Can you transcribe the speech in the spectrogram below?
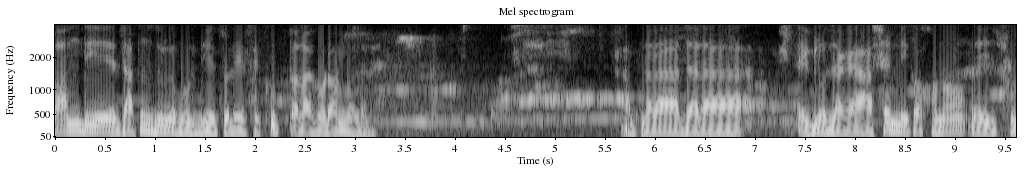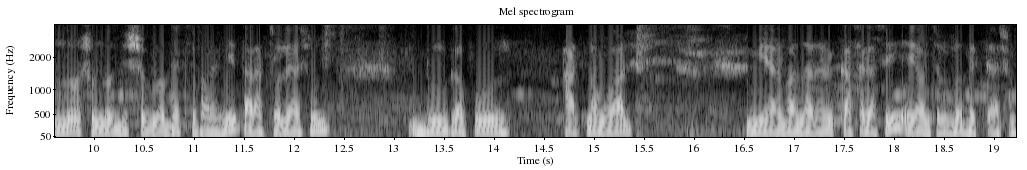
বাম দিয়ে জাতুস দুর্গাপুর দিয়ে চলে গেছে কুপতলা গোডাউন বাজারে। আপনারা যারা এগুলো জায়গায় আসেননি কখনো, এই সুন্দর সুন্দর দৃশ্যগুলো দেখতে পারেননি, তারা চলে আসুন দুর্গাপুর আট নং ওয়ার্ড, মিয়ার বাজারের কাছাকাছি এই অঞ্চলগুলো দেখতে আসুন।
